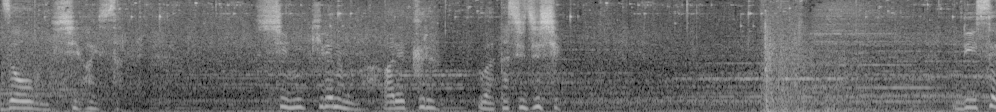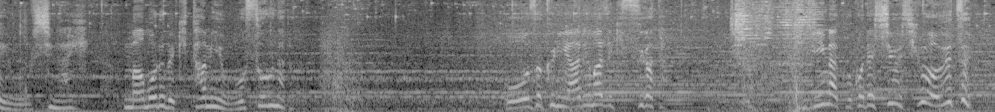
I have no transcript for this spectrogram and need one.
憎悪に支配され死にきれぬまま荒れ狂う私自身。理性を失い守るべき民を襲うなど王族にあるまじき姿。今ここで終止符を打つ。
